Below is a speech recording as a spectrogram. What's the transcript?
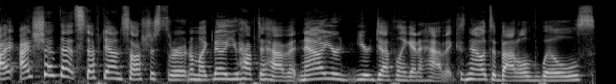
I, I shoved that stuff down Sasha's throat, and I'm like, no, you have to have it. Now you're you're definitely gonna have it because now it's a battle of wills.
